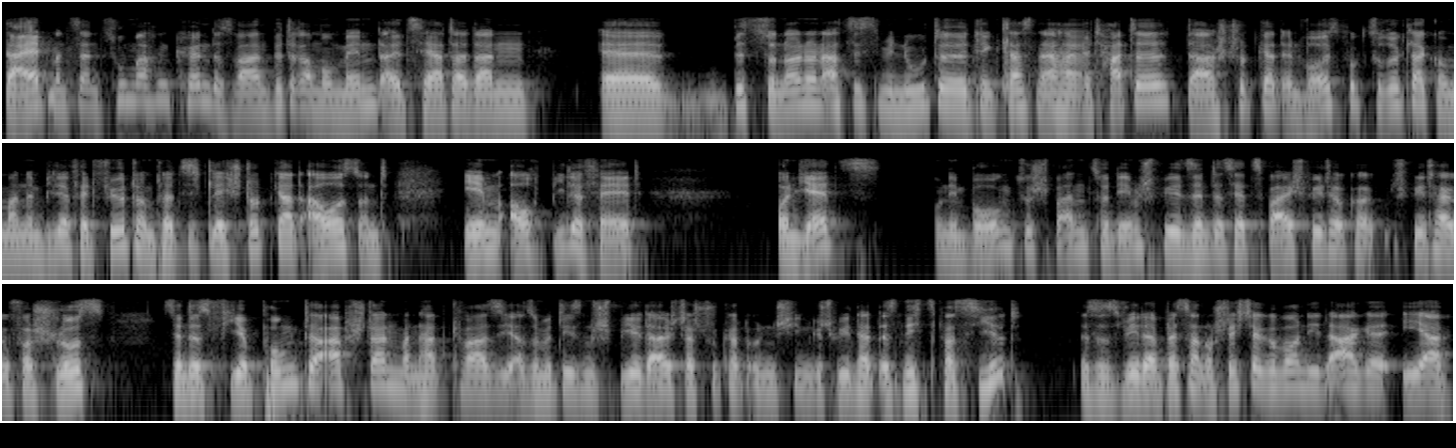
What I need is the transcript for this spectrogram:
da hätte man es dann zumachen können. Das war ein bitterer Moment, als Hertha dann äh, bis zur 89. Minute den Klassenerhalt hatte, da Stuttgart in Wolfsburg zurücklag und man in Bielefeld führte und plötzlich gleich Stuttgart aus und eben auch Bielefeld. Und jetzt um den Bogen zu spannen zu dem Spiel, sind es jetzt zwei Spieltage, Spieltage vor Schluss, sind es vier Punkte Abstand. Man hat quasi, also mit diesem Spiel, dadurch, dass Stuttgart unentschieden gespielt hat, ist nichts passiert. Es ist weder besser noch schlechter geworden, die Lage. Eher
